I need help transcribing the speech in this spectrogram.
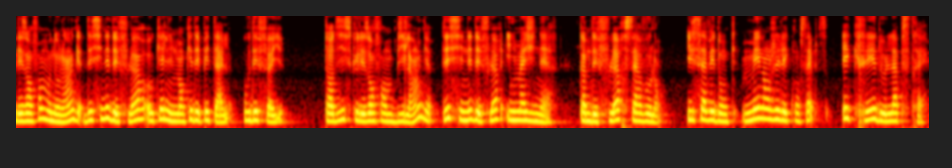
Les enfants monolingues dessinaient des fleurs auxquelles il manquait des pétales ou des feuilles, tandis que les enfants bilingues dessinaient des fleurs imaginaires, comme des fleurs cerfs-volants. Ils savaient donc mélanger les concepts et créer de l'abstrait.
